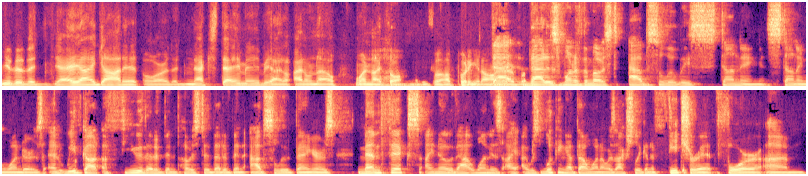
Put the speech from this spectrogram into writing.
either the day I got it or the next day, maybe. I don't, I don't know when I thought um, of uh, putting it on that, there. That is one of the most absolutely stunning, stunning wonders. And we've got a few that have been posted that have been absolute bangers. Memphix, I know that one is, I, I was looking at that one. I was actually going to feature it for, um,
